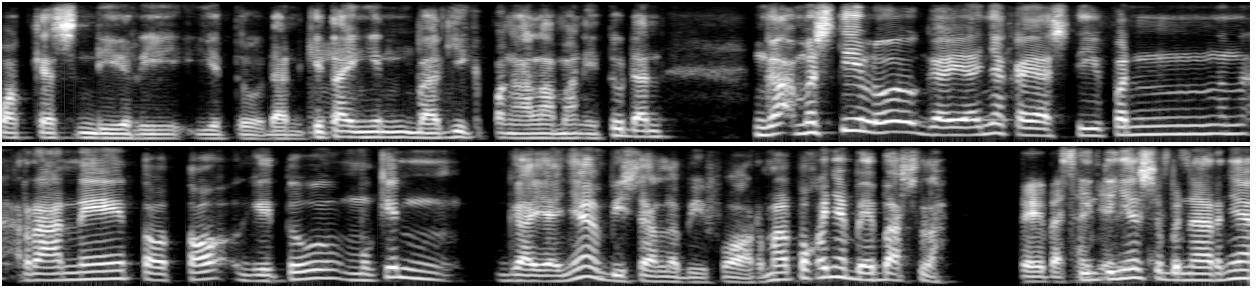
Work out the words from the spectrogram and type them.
podcast sendiri gitu. Dan kita Hmm. ingin bagi pengalaman itu dan nggak mesti loh gayanya kayak Steven, Rane, Toto gitu. Mungkin gayanya bisa lebih formal. Pokoknya bebas lah. bebas aja Intinya bebas. sebenarnya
